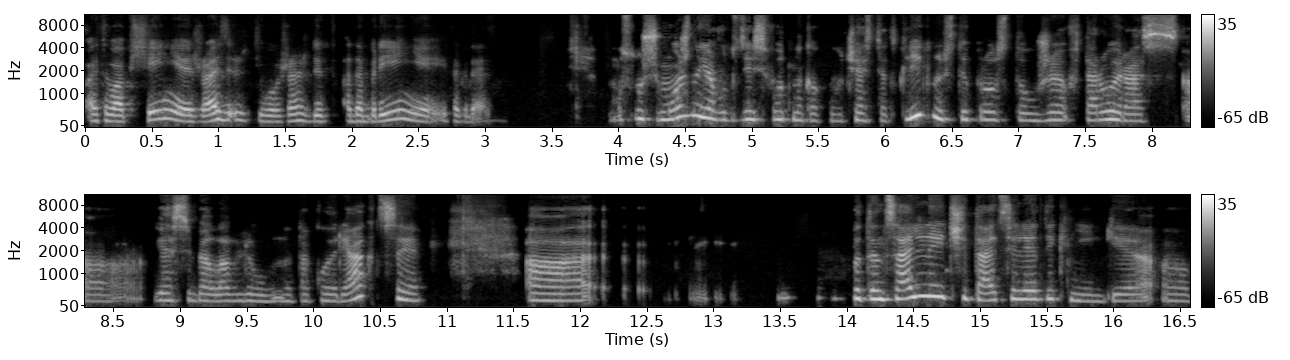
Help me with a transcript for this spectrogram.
этого общения, жаждет его, жаждет одобрения и так далее? Слушай, можно я вот здесь вот на какую часть откликнусь? Ты просто уже второй раз а, я себя ловлю на такой реакции. А, потенциальные читатели этой книги, а,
